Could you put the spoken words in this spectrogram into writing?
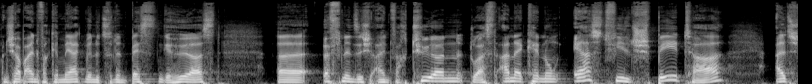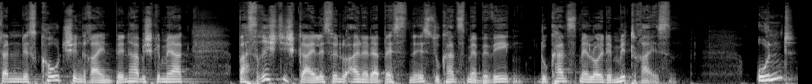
Und ich habe einfach gemerkt, wenn du zu den Besten gehörst, äh, öffnen sich einfach Türen. Du hast Anerkennung. Erst viel später als ich dann in das Coaching rein bin, habe ich gemerkt, was richtig geil ist, wenn du einer der Besten ist, du kannst mehr bewegen. Du kannst mehr Leute mitreißen. Und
